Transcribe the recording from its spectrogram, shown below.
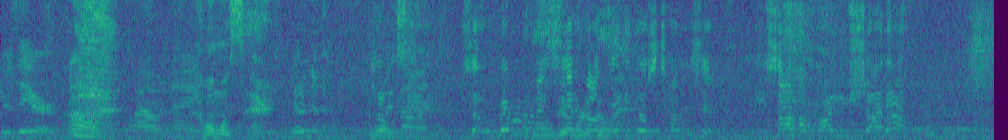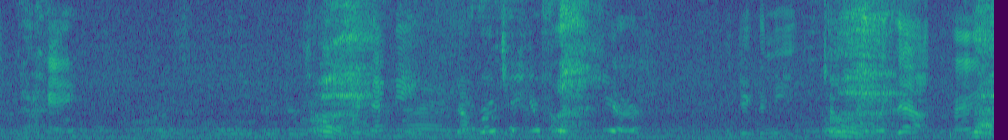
You're there. I'm Wow, nice. almost there. No, no. Keep almost it there. So remember when a I little bit said more to about go. digging those toes in? You saw how far you shot up, Yeah. okay? So bring that knee. Now rotate your foot here and dig the knee, toe like that, okay?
